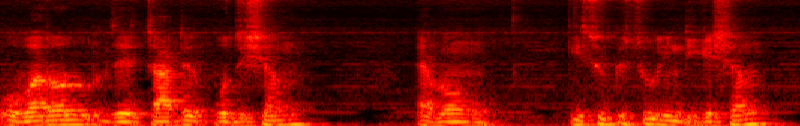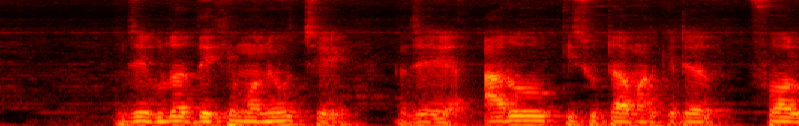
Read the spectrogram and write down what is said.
ওভারঅল যে চার্টের পজিশন এবং কিছু কিছু ইন্ডিকেশন যেগুলো দেখে মনে হচ্ছে যে আরও কিছুটা মার্কেটের ফল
